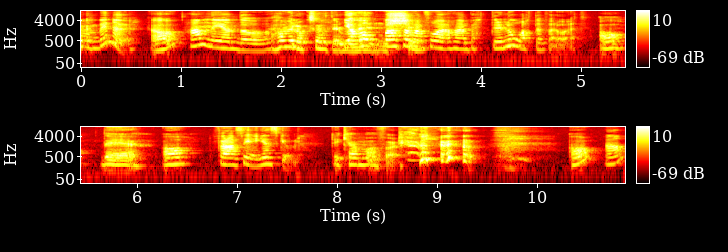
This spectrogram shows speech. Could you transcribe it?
Mohombi nu. Ja, Han är ju ändå... han vill också ha lite Jag revenge. hoppas att han får ha en bättre låt än förra året. Ja, det är, ja, För hans egen skull. det kan vara en fördel. ja. Ja.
